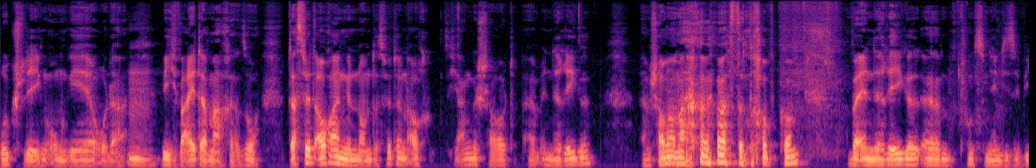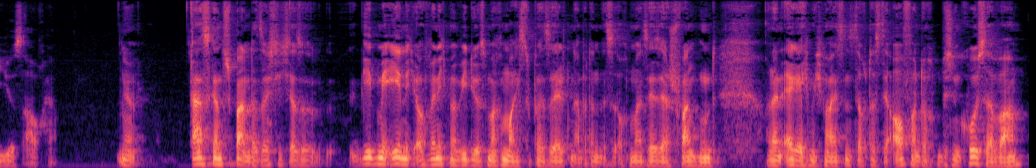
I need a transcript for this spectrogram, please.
Rückschlägen umgehe oder mhm. wie ich weitermache. So, das wird auch angenommen. Das wird dann auch sich angeschaut ähm, in der Regel. Ähm, schauen wir mal, was da drauf kommt. Aber in der Regel ähm, funktionieren diese Videos auch, ja. Ja. Das ist ganz spannend tatsächlich. Also geht mir eh nicht, auch wenn ich mal Videos mache, mache ich super selten, aber dann ist es auch mal sehr, sehr schwankend. Und dann ärgere ich mich meistens doch, dass der Aufwand doch ein bisschen größer war,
